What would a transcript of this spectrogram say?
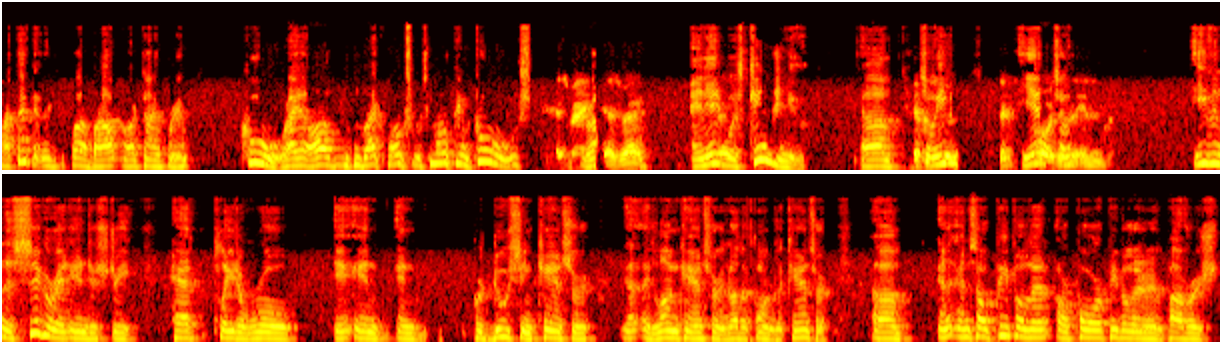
I think it was about our time frame, cool, right? All black folks were smoking Kools. That's right. right? That's right. And it was killing you. Um, so even yeah, so even the cigarette industry had played a role in, in, in producing cancer, uh, lung cancer, and other forms of cancer. Um, and, and, so people that are poor, people that are impoverished,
